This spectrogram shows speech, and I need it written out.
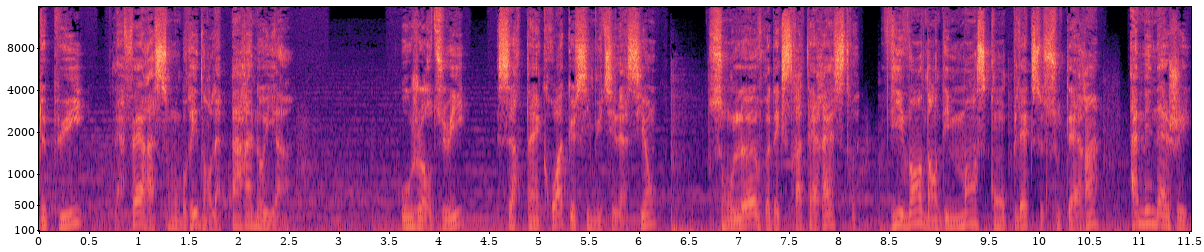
Depuis, l'affaire a sombré dans la paranoïa. Aujourd'hui, certains croient que ces mutilations sont l'œuvre d'extraterrestres vivant dans d'immenses complexes souterrains aménagés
